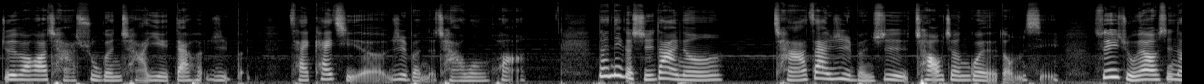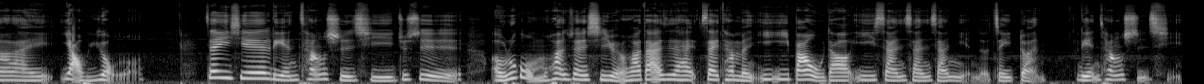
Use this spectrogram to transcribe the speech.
就是包括茶树跟茶叶带回日本，才开启了日本的茶文化。那那个时代呢？茶在日本是超珍贵的东西，所以主要是拿来药用哦。在一些镰仓时期，就是呃，如果我们换算西元的话，大概是在在他们一一八五到一三三三年的这一段镰仓时期，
